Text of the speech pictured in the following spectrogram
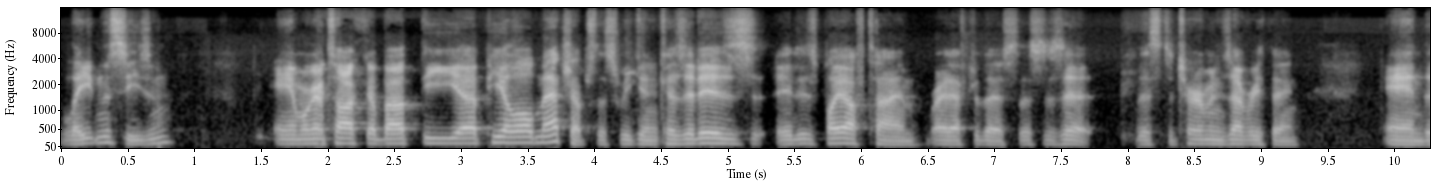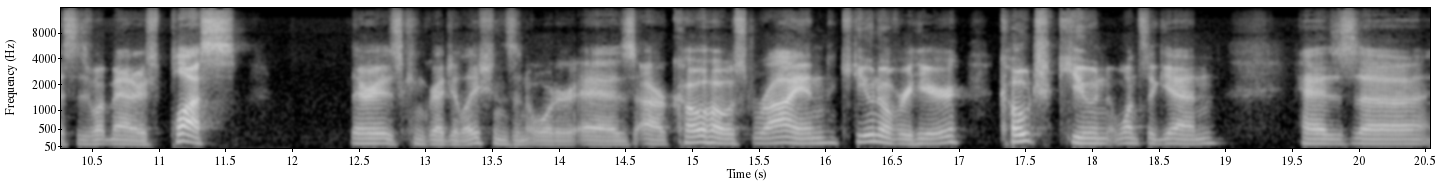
late in the season, and we're going to talk about the uh, PLL matchups this weekend because it is it is playoff time right after this. This is it. This determines everything, and this is what matters. Plus, there is congratulations in order as our co-host Ryan Kuhn over here, Coach Kuhn, once again has uh,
